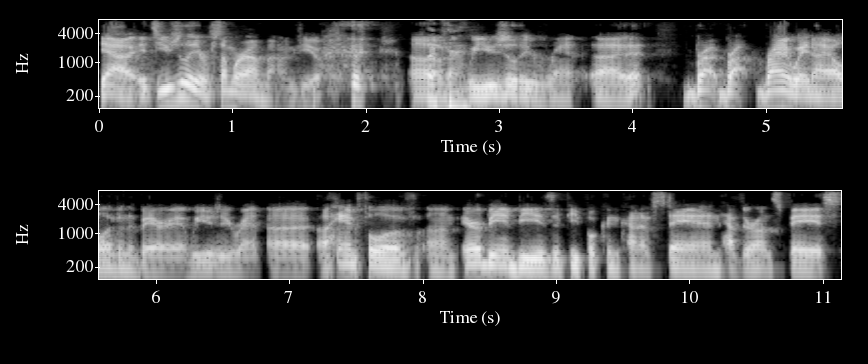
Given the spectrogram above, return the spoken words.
Yeah, it's usually somewhere around Mountain View. um, okay. We usually rent. Uh, Bryan Wade and I all live in the Bay Area. We usually rent uh, a handful of um, Airbnbs that people can kind of stay in, have their own space,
